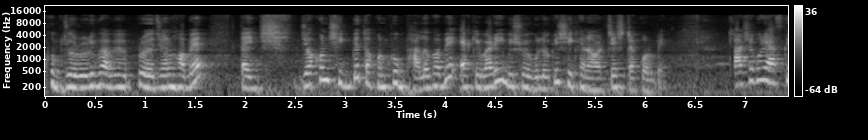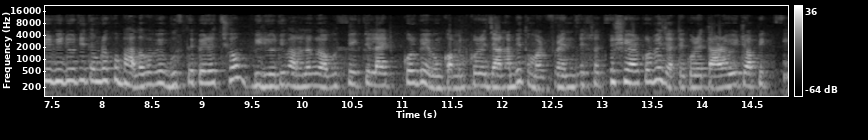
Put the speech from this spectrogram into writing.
খুব জরুরিভাবে প্রয়োজন হবে। তাই যখন শিখবে তখন খুব ভালোভাবে একেবারেই বিষয়গুলোকে শিখে নেওয়ার চেষ্টা করবে। আশা করি আজকের ভিডিওটি তোমরা খুব ভালোভাবে বুঝতে পেরেছ। ভিডিওটি ভালো লাগলে অবশ্যই একটি লাইক করবে এবং কমেন্ট করে জানাবে, তোমার ফ্রেন্ডদের সাথে শেয়ার করবে যাতে করে তারাও এই টপিকটি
